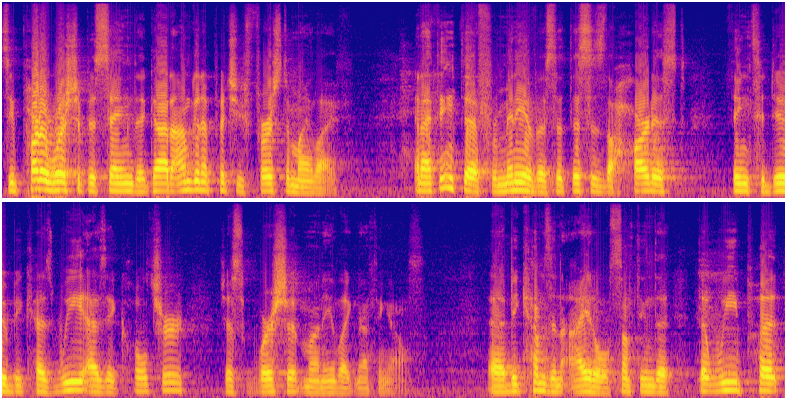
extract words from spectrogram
See, part of worship is saying that, God, I'm going to put you first in my life. And I think that for many of us, that this is the hardest thing to do because we as a culture just worship money like nothing else. Uh, it becomes an idol, something that, that we put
